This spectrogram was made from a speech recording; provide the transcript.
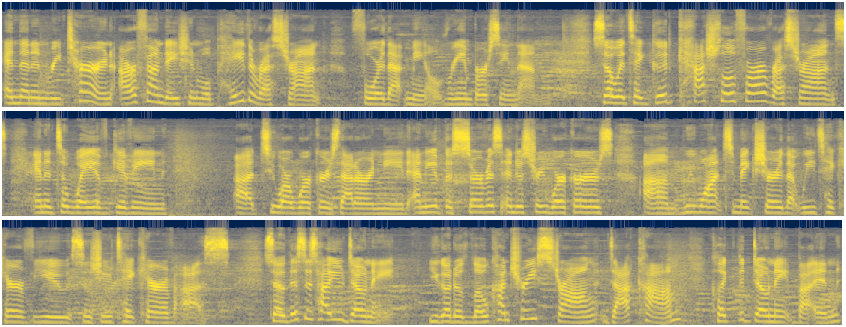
And then in return, our foundation will pay the restaurant for that meal, reimbursing them. So it's a good cash flow for our restaurants, and it's a way of giving uh, to our workers that are in need. Any of the service industry workers, um, we want to make sure that we take care of you since you take care of us. So, this is how you donate. You go to lowcountrystrong.com, click the donate button,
